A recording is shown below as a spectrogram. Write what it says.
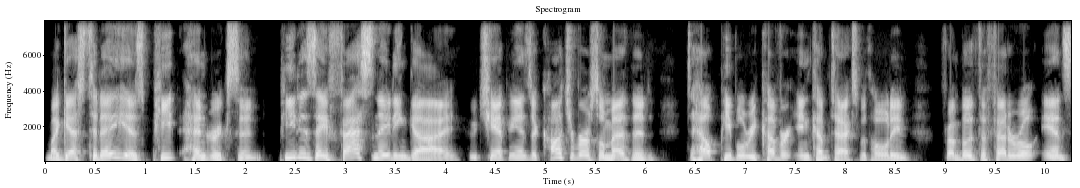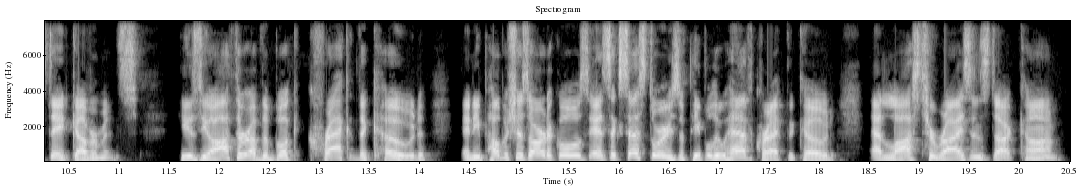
My guest today is Pete Hendrickson. Pete is a fascinating guy who champions a controversial method to help people recover income tax withholding from both the federal and state governments. He is the author of the book Crack the Code, and he publishes articles and success stories of people who have cracked the code at losthorizons.com.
